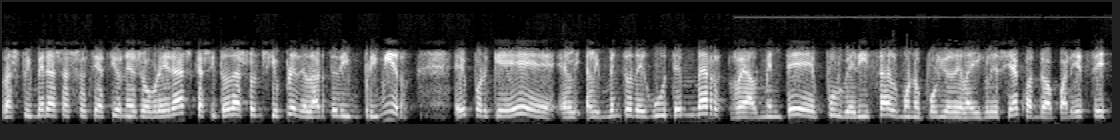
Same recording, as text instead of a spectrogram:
las primeras asociaciones obreras casi todas son siempre del arte de imprimir, ¿eh? porque el, el, invento de Gutenberg realmente pulveriza el monopolio de la Iglesia cuando aparece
